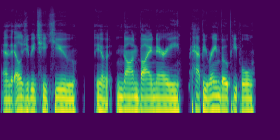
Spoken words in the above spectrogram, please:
and the LGBTQ you know non-binary happy rainbow people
